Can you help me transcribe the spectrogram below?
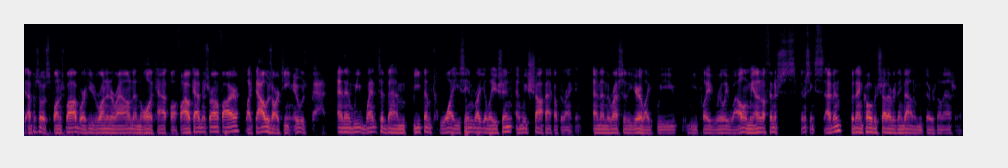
the episode of SpongeBob where he's running around and all the cat uh, file cabinets are on fire. Like that was our team. It was bad. And then we went to them, beat them twice in regulation, and we shot back up the rankings. And then the rest of the year, like we we played really well, and we ended up finish, finishing seventh. But then COVID shut everything down, and there was no nationals.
